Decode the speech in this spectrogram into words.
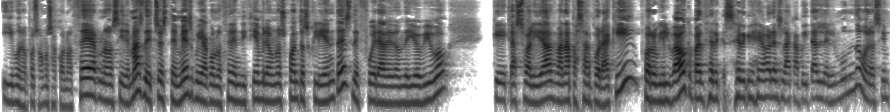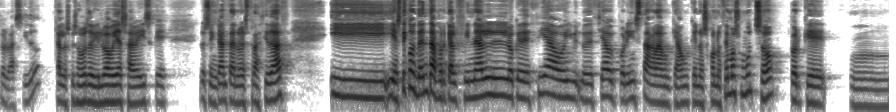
y bueno, pues vamos a conocernos y demás. De hecho, este mes voy a conocer en diciembre a unos cuantos clientes de fuera de donde yo vivo, que casualidad van a pasar por aquí, por Bilbao, que parece ser que ahora es la capital del mundo. Bueno, siempre lo ha sido. A los que somos de Bilbao ya sabéis que nos encanta nuestra ciudad. Y, estoy contenta porque al final lo que decía hoy, lo decía hoy por Instagram, que aunque nos conocemos mucho, porque mm,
